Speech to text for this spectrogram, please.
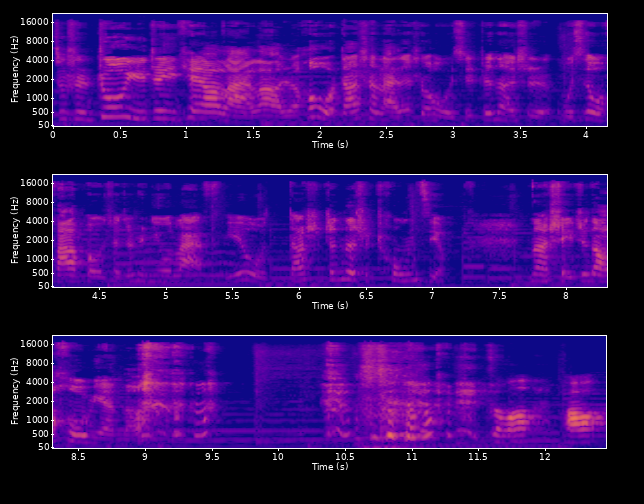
就是终于这一天要来了，然后我当时来的时候，我其实真的是，我记得我发了朋友圈就是 new life，因为我当时真的是憧憬。那谁知道后面呢？怎么好？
